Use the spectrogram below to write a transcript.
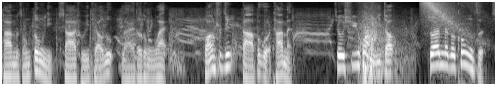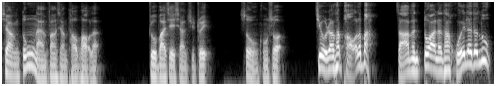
他们从洞里杀出一条路，来到洞外。黄狮精打不过他们，就虚晃一招，钻了个空子，向东南方向逃跑了。猪八戒想去追，孙悟空说：“就让他跑了吧，咱们断了他回来的路。”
